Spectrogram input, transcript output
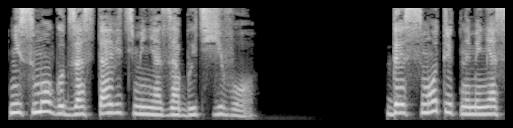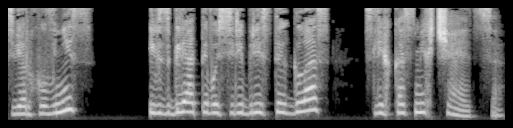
не смогут заставить меня забыть его. Дэс смотрит на меня сверху вниз, и взгляд его серебристых глаз слегка смягчается.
